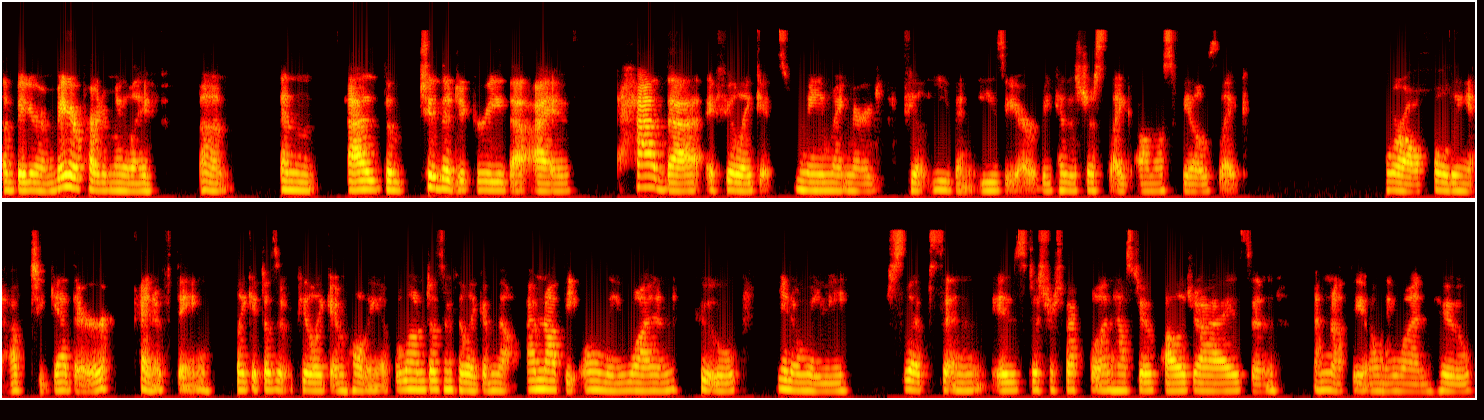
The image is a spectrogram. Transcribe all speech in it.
a bigger and bigger part of my life. Um, and as the to the degree that I've had that, I feel like it's made my marriage feel even easier because it's just like almost feels like we're all holding it up together kind of thing. Like it doesn't feel like I'm holding up alone. It doesn't feel like I'm not I'm not the only one who, you know, maybe slips and is disrespectful and has to apologize and I'm not the only one who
